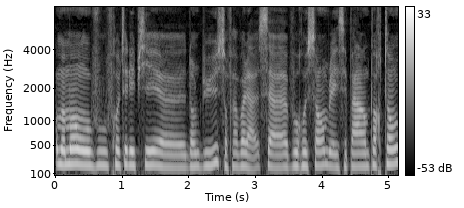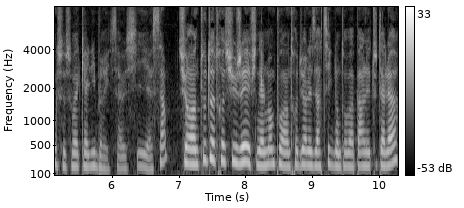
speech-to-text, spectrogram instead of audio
Au moment où vous frottez les pieds euh, dans le bus, enfin voilà, ça vous ressemble et c'est pas important que ce soit calibré. Ça aussi, il y a ça. Sur un tout autre sujet, et finalement pour introduire les articles dont on va parler tout à l'heure,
